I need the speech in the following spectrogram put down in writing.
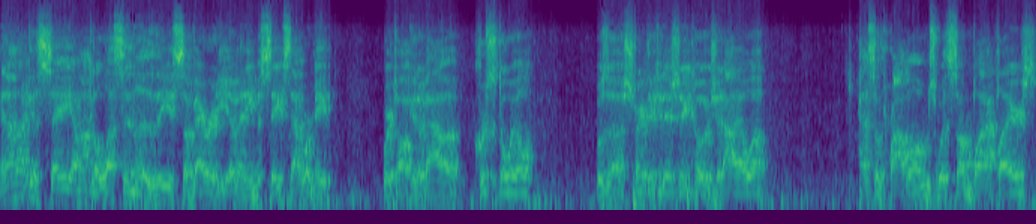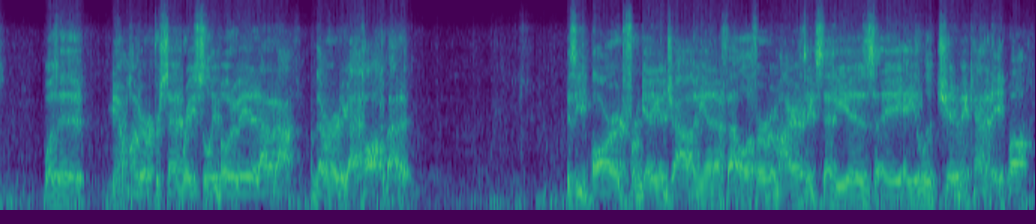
And I'm not going to say, I'm not going to lessen the severity of any mistakes that were made. We're talking about Chris Doyle, was a strength and conditioning coach at Iowa, had some problems with some black players. Was it, you know, 100% racially motivated? I don't know. I've never heard a guy talk about it. Is he barred from getting a job in the NFL if Urban Meyer thinks that he is a, a legitimate candidate? Well,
